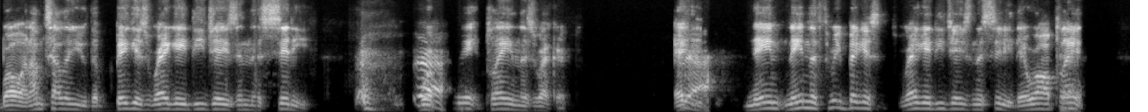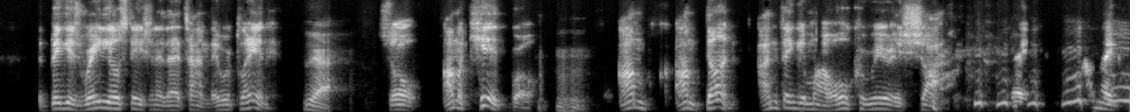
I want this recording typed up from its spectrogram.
Bro, and I'm telling you, the biggest reggae DJs in the city Yeah. were play, playing this record. And Yeah. Name name the three biggest reggae DJs in the city. They were all playing. The biggest radio station at that time. They were playing it. Yeah. So I'm a kid, bro. Mhm. I'm I'm done. I'm thinking my whole career is shot. Right? I'm like a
